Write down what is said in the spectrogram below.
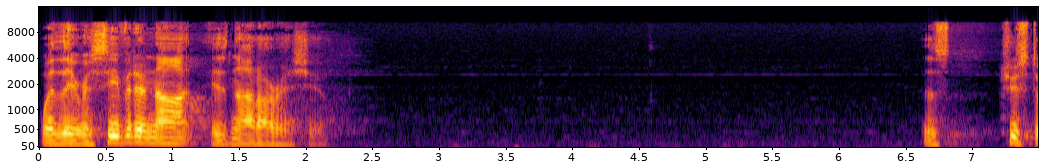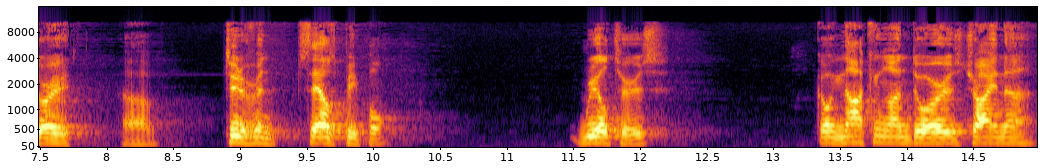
whether they receive it or not is not our issue. This true story uh, two different salespeople, realtors, going knocking on doors, trying to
